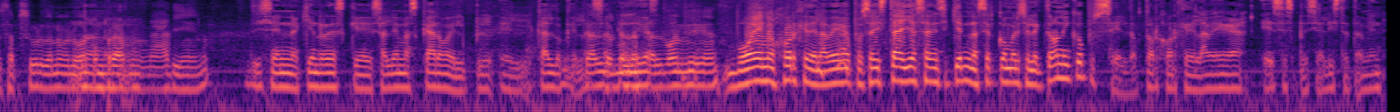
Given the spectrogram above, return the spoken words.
es absurdo, no me lo va a comprar no. nadie, ¿no? Dicen aquí en redes que sale más caro el, el caldo que las Caldo que albóndigas. las albóndigas. Bueno, Jorge de la Vega, pues ahí está, ya saben, si quieren hacer comercio electrónico, pues el doctor Jorge de la Vega es especialista también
